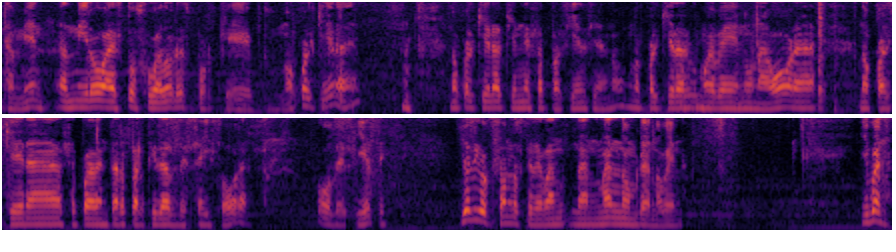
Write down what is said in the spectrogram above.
también admiro a estos jugadores porque pues, no cualquiera, ¿eh? no cualquiera tiene esa paciencia, ¿no? No cualquiera se mueve en una hora, no cualquiera se puede aventar partidas de seis horas o de siete. Yo digo que son los que le van, dan mal nombre a novena. Y bueno,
